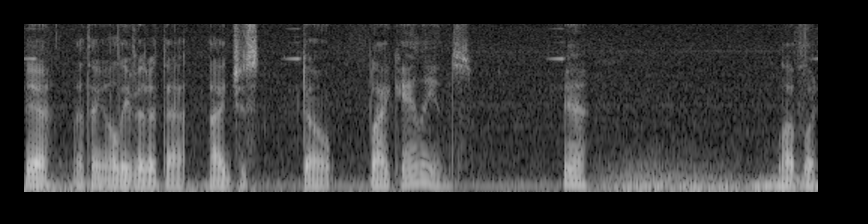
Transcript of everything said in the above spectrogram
Yeah, I think I'll leave it at that. I just don't like aliens. Yeah. Lovely.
